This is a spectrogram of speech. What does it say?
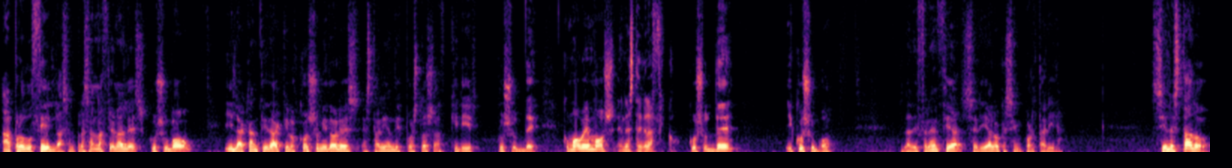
a producir las empresas nacionales, Q y la cantidad que los consumidores estarían dispuestos a adquirir, Q como vemos en este gráfico, Q sub D y Q sub O. La diferencia sería lo que se importaría. Si el Estado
